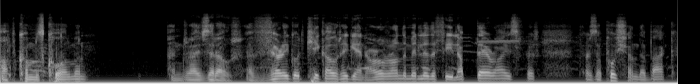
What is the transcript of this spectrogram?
Up comes Coleman and drives it out. A very good kick out again, or around the middle of the field. Up there, eyes for it. There's a push on the back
